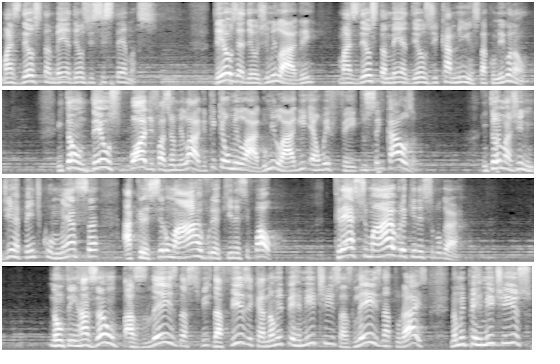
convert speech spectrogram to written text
mas Deus também é Deus de sistemas. Deus é Deus de milagre, mas Deus também é Deus de caminhos, está comigo ou não? Então Deus pode fazer um milagre? O que é um milagre? O milagre é um efeito sem causa. Então imagine, de repente começa a crescer uma árvore aqui nesse palco. Cresce uma árvore aqui nesse lugar. Não tem razão, as leis das, da física não me permitem isso, as leis naturais não me permitem isso.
